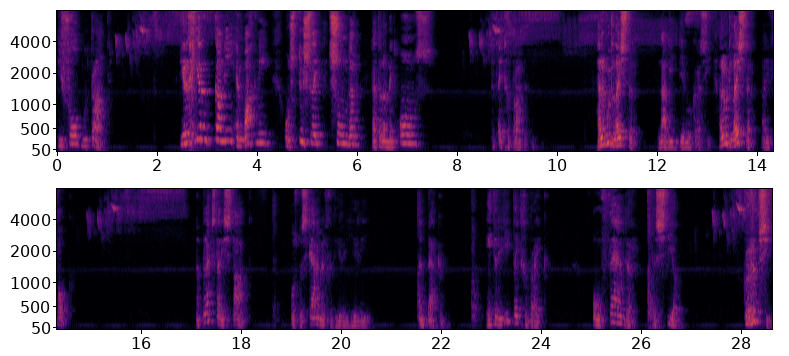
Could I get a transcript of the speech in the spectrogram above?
die volk moet praat. Die regering kan nie en mag nie ons toesluit sonder dat hulle met ons dit uitgepraat het nie. Hulle moet luister na die demokrasie. Hulle moet luister na die volk. In plek dat die staat ons beskerm het gedurende hierdie inperking, het hulle hierdie tyd gebruik om verder te steel. Korrupsie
